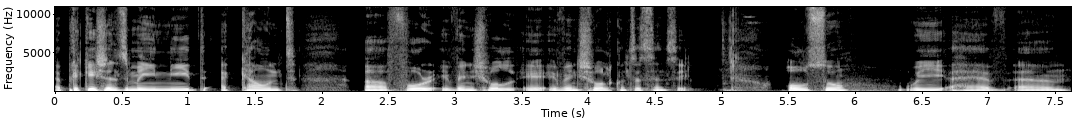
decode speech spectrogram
Applications may need account uh, for eventual eventual consistency. Also, we have um,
